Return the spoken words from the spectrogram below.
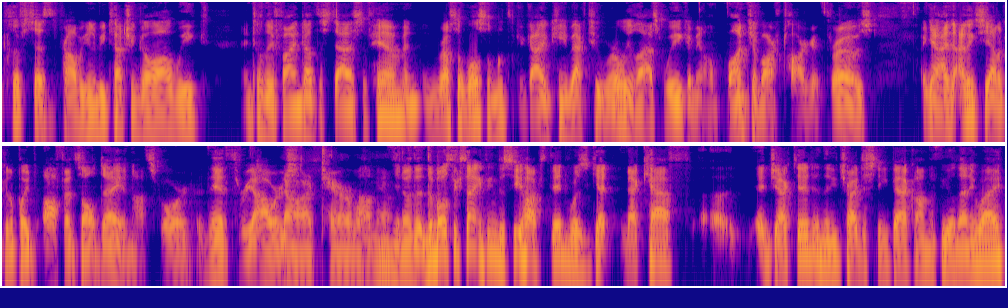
Cliff says it's probably going to be touch and go all week until they find out the status of him. And, and Russell Wilson looks like a guy who came back too early last week. I mean, a bunch of off target throws. Again, I, I, think Seattle could have played offense all day and not scored. They had three hours. No, terrible. Um, yeah. You know, the, the, most exciting thing the Seahawks did was get Metcalf uh, ejected, and then he tried to sneak back on the field anyway.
